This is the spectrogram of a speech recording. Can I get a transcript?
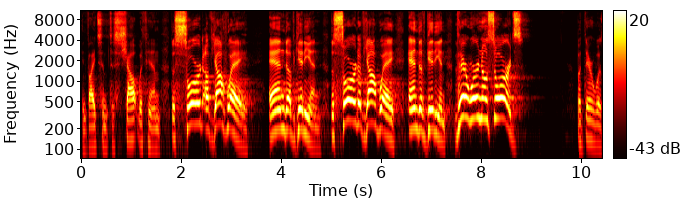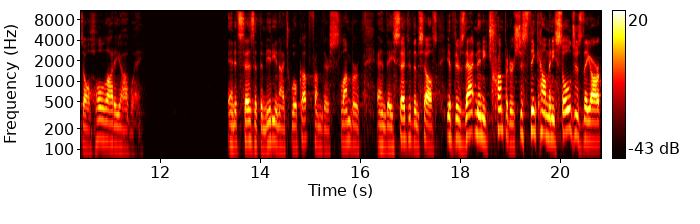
invites him to shout with him, The sword of Yahweh and of Gideon. The sword of Yahweh and of Gideon. There were no swords, but there was a whole lot of Yahweh. And it says that the Midianites woke up from their slumber and they said to themselves, If there's that many trumpeters, just think how many soldiers they are.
